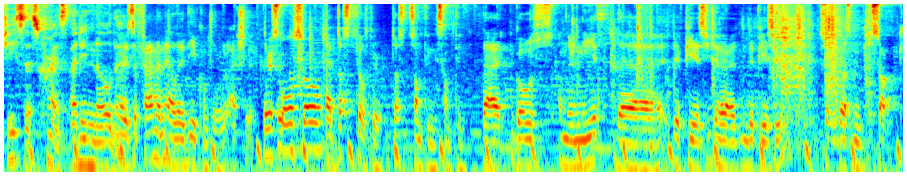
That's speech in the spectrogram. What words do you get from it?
Jesus Christ, I didn't know that. There's a fan and LED controller actually. There's also a dust filter, dust something something that goes underneath the the PSU, uh, the PSU, so it doesn't suck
